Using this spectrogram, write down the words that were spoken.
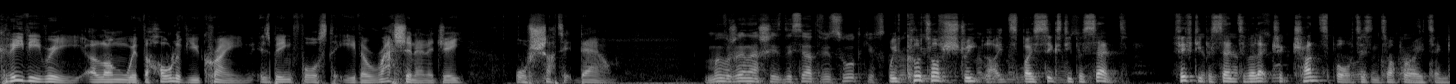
Kryvyi Rih, along with the whole of Ukraine, is being forced to either ration energy or shut it down. We've cut off streetlights by 60%. 50% of electric transport isn't operating.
